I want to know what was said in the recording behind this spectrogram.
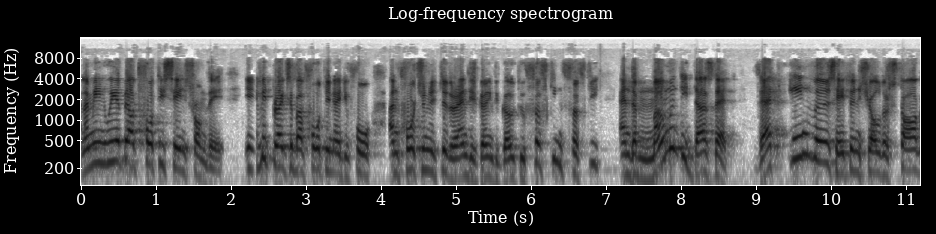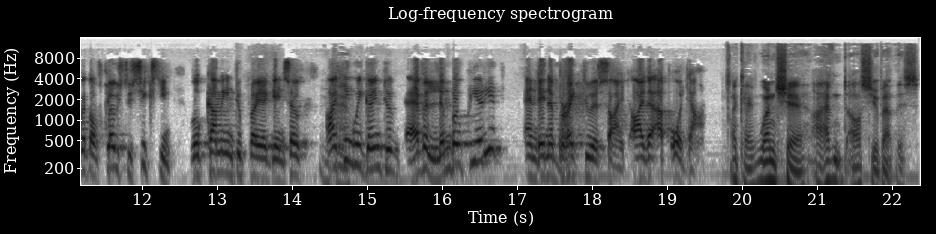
and I mean we're about 40 cents from there. If it breaks above 1484, unfortunately, the rand is going to go to 1550. And the moment it does that, that inverse head and shoulders target of close to 16 will come into play again. So. I think we're going to have a limbo period and then a break to a side, either up or down. Okay, one share. I haven't asked you about this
